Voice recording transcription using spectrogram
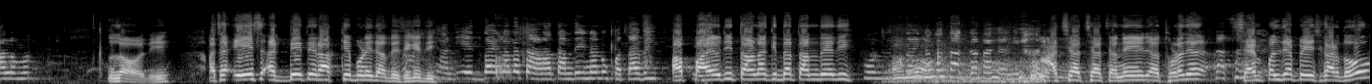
ਆ ਲਮ ਲਓ ਜੀ। ਅੱਛਾ ਇਸ ਅੱਡੇ ਤੇ ਰੱਖ ਕੇ ਬੁਣੇ ਜਾਂਦੇ ਸੀਗੇ ਜੀ। ਹਾਂਜੀ ਇਦਾਂ ਇਹਨਾਂ ਦਾ ਤਾਣਾ ਤੰਦੇ ਇਹਨਾਂ ਨੂੰ ਪਤਾ ਵੀ। ਆ ਪਾਇਓ ਜੀ ਤਾਣਾ ਕਿੱਦਾਂ ਤੰਦੇ ਆ ਜੀ? ਹੁਣ ਤਾਂ ਇਹਨਾਂ ਕੋਲ ਧਾਗਾ ਤਾਂ ਹੈ ਨਹੀਂ ਅੱਛਾ ਅੱਛਾ ਅੱਛਾ ਨਹੀਂ ਥੋੜਾ ਜਿਹਾ ਸੈਂਪਲ ਜਿਹਾ ਪੇਸ਼ ਕਰ ਦਿਓ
